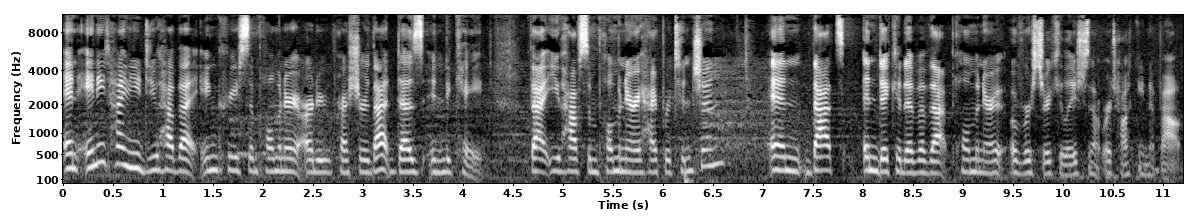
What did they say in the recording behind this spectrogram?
and anytime you do have that increase in pulmonary artery pressure, that does indicate that you have some pulmonary hypertension, and that's indicative of that pulmonary overcirculation that we're talking about.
